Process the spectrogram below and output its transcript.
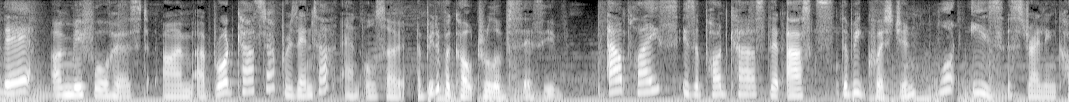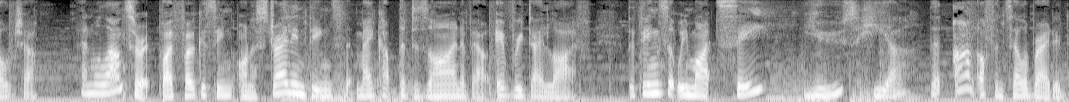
there, I'm Miff Warhurst. I'm a broadcaster, presenter, and also a bit of a cultural obsessive. Our Place is a podcast that asks the big question what is Australian culture? And we'll answer it by focusing on Australian things that make up the design of our everyday life. The things that we might see, use, hear, that aren't often celebrated,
